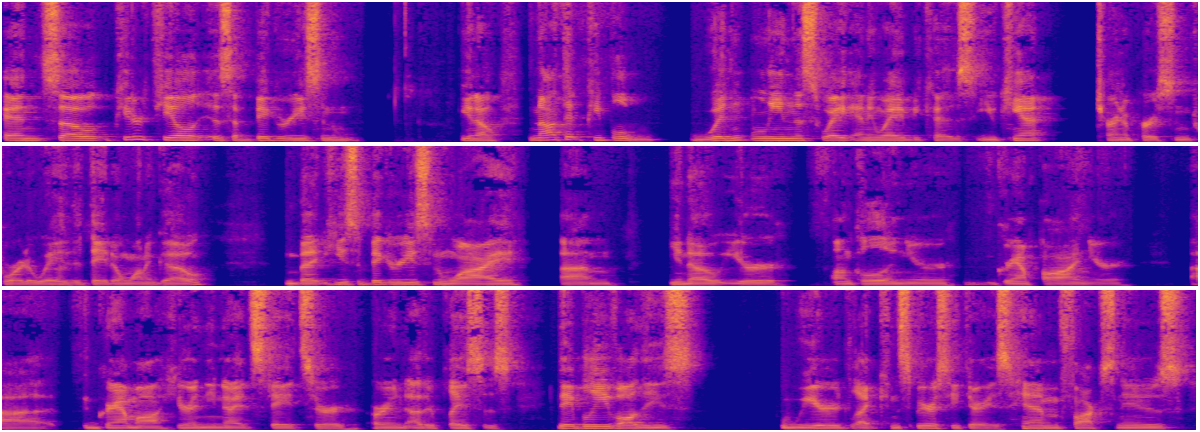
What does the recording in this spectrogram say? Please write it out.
And so Peter Thiel is a big reason, you know, not that people wouldn't lean this way anyway, because you can't turn a person toward a way that they don't want to go but he's a big reason why um, you know your uncle and your grandpa and your uh, grandma here in the United States or or in other places they believe all these weird like conspiracy theories. Him, Fox News,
